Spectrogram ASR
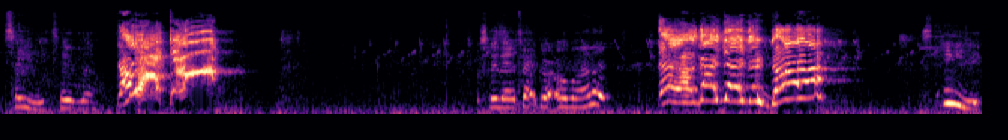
Say it. Say it loud. Oh Say that fat girl over there. Say it.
